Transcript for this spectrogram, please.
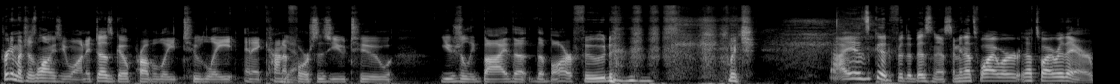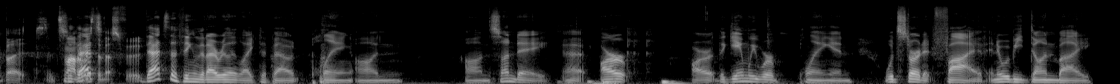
pretty much as long as you want. It does go probably too late and it kind of Yeah. forces you to usually buy the the bar food which uh, is good for the business. I mean that's why we're that's why we're there, but it's not always the best food. That's the thing that I really liked about playing on on Sunday. Uh, our our the game we were playing in would start at five, and it would be done by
